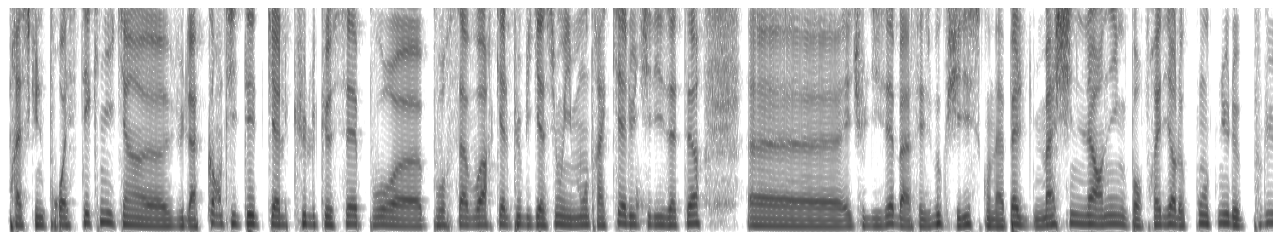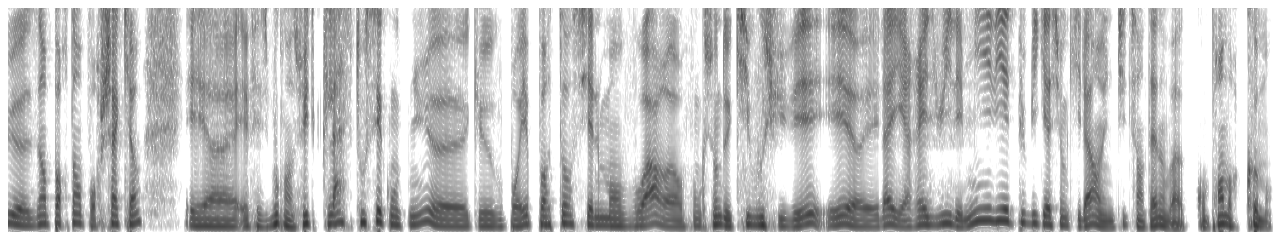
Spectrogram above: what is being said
presque une prouesse technique, hein, euh, vu la quantité de calcul que c'est pour, euh, pour savoir quelle publication il montre à quel utilisateur. Euh, et tu le disais, bah, Facebook utilise ce qu'on appelle du machine learning pour prédire le contenu le plus important pour chacun. Et, Facebook ensuite classe tous ces contenus que vous pourriez potentiellement voir en fonction de qui vous suivez. Et, et là, il réduit les milliers de publications qu'il a en une petite centaine. On va comprendre comment.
